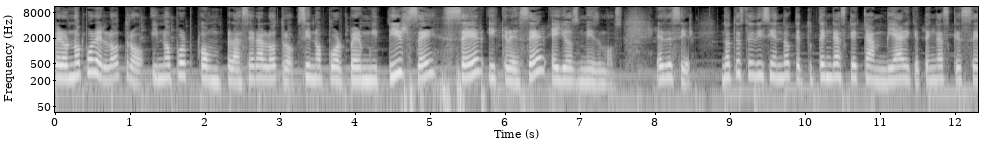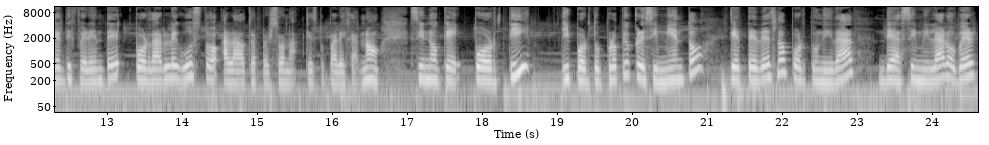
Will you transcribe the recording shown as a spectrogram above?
pero no por el otro y no por complacer al otro, sino por permitirse ser y crecer ellos mismos. Es decir, no te estoy diciendo que tú tengas que cambiar y que tengas que ser diferente por darle gusto a la otra persona, que es tu pareja, no, sino que por ti y por tu propio crecimiento, que te des la oportunidad de asimilar o ver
